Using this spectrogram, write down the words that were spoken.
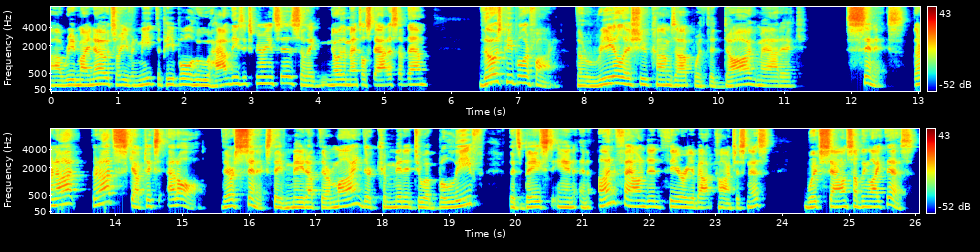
uh, read my notes or even meet the people who have these experiences so they know the mental status of them. Those people are fine. The real issue comes up with the dogmatic cynics. They're not, they're not skeptics at all. They're cynics. They've made up their mind. They're committed to a belief that's based in an unfounded theory about consciousness, which sounds something like this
